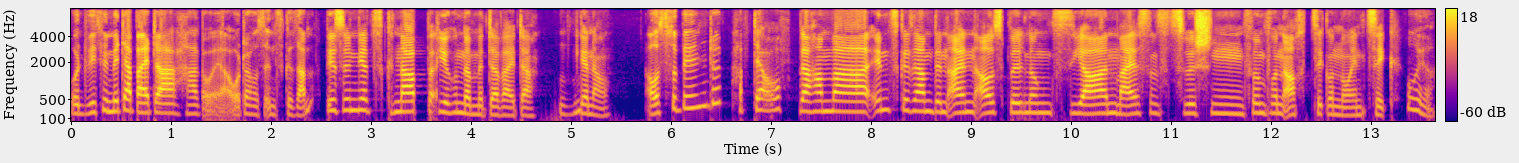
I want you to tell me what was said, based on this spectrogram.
Und wie viele Mitarbeiter hat euer Autohaus insgesamt? Wir sind jetzt knapp 400 Mitarbeiter. Mhm. Genau. Auszubildende habt ihr auch? Da haben wir insgesamt in allen Ausbildungsjahren meistens zwischen 85 und 90. Oh ja.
